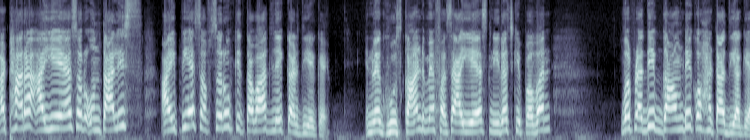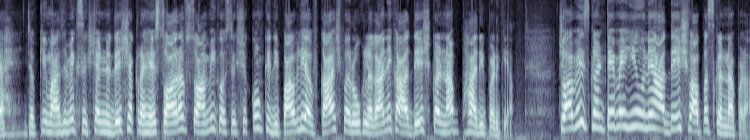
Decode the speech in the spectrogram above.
18 आईएएस और उनतालीस आईपीएस अफसरों के तबादले कर दिए गए। इनमें घूसकांड में फंसे आईएएस नीरज के पवन व प्रदीप गावडे को हटा दिया गया है, जबकि माध्यमिक शिक्षा निदेशक रहे सौरभ स्वामी को शिक्षकों के दीपावली अवकाश पर रोक लगाने का आदेश करना भारी पड़ गया। 24 घंटे में ही उन्हें आदेश वापस करना पड़ा।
